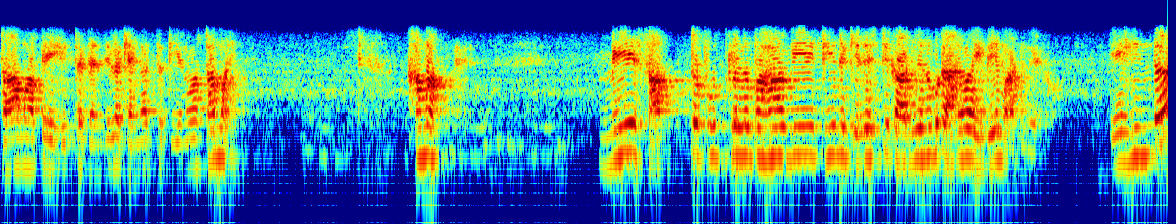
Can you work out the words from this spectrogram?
තාම අපේ හිත දැඳිලා කැඟත්ත තියෙනවා තමයි. කමක් මේ සත්ත්ව පුද්ගල භාවයේ තියෙන කෙලෙස් ටික අඩු වෙනකොට අරවා ඉබේම අඩු වෙනවා. ඒ හින්දා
